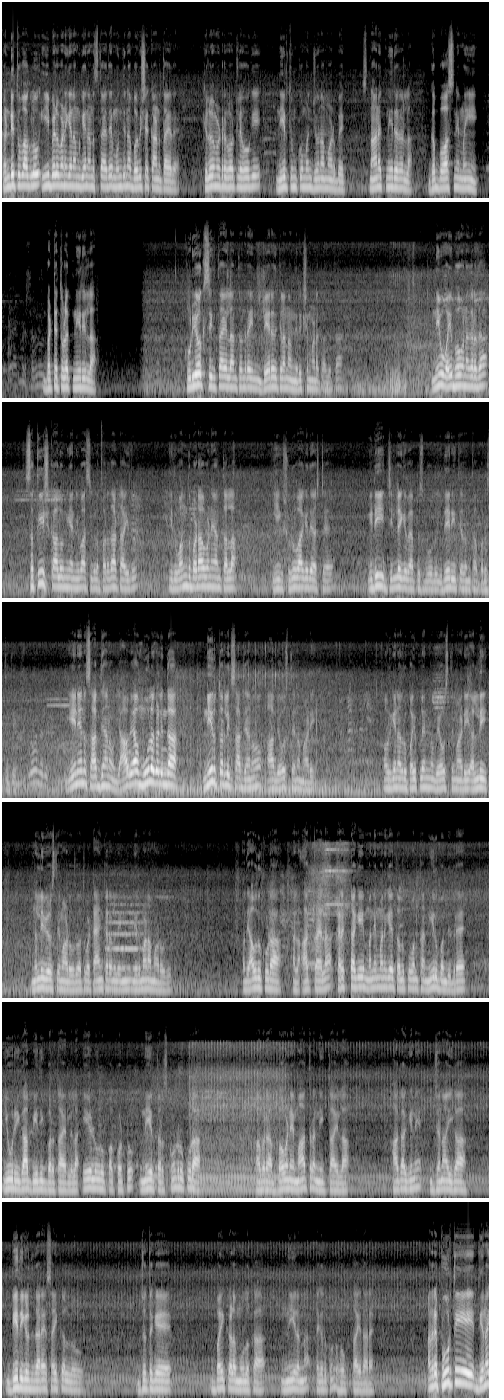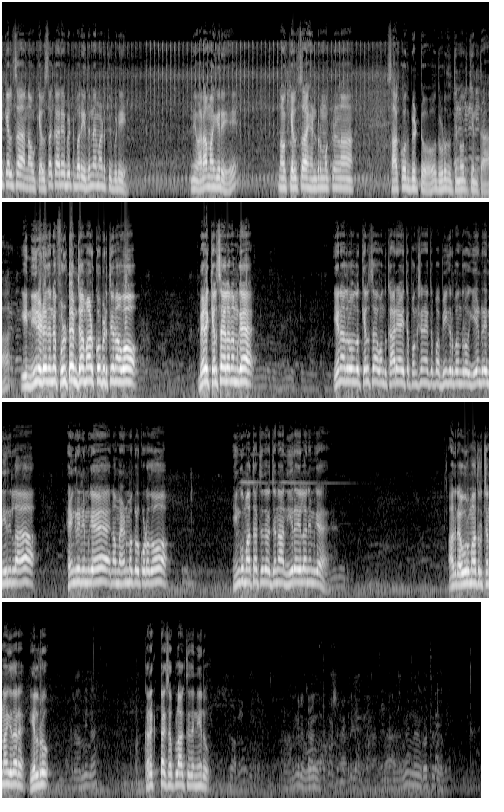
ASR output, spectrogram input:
ಖಂಡಿತವಾಗ್ಲೂ ಈ ಬೆಳವಣಿಗೆ ನಮಗೇನು ಅನಿಸ್ತಾ ಇದೆ? ಮುಂದಿನ ಭವಿಷ್ಯ ಕಾಣ್ತಾ ಇದೆ. ಕಿಲೋಮೀಟರ್ ಹೋಟ್ಲೆ ಹೋಗಿ ನೀರು ತುಂಬ್ಕೊಂಬಂದು ಜೀವನ ಮಾಡಬೇಕು. ಸ್ನಾನಕ್ಕೆ ನೀರಿರಲ್ಲ. ಗಬ್ಬು ವಾಸನೆ ಮೈ. ಬಟ್ಟೆ ತೊಳಕ್ಕೆ ನೀರಿಲ್ಲ. ಕುಡಿಯೋಕೆ ಸಿಗ್ತಾ ಇಲ್ಲ ಅಂತಂದರೆ ಇನ್ನು ಬೇರೆದಕ್ಕೆಲ್ಲ ನಾವು ನಿರೀಕ್ಷೆ ಮಾಡೋಕ್ಕಾಗುತ್ತಾ? ನೀವು ವೈಭವ ನಗರದ ಸತೀಶ್ ಕಾಲೋನಿಯ ನಿವಾಸಿಗಳ ಪರದಾಟ ಇದು. ಇದು ಒಂದು ಬಡಾವಣೆ ಅಂತಲ್ಲ. ಈಗ ಶುರುವಾಗಿದೆ ಅಷ್ಟೇ. ಇಡೀ ಜಿಲ್ಲೆಗೆ ವ್ಯಾಪಿಸ್ಬೋದು ಇದೇ ರೀತಿಯಾದಂಥ ಪರಿಸ್ಥಿತಿ. ಏನೇನು ಸಾಧ್ಯನೋ ಯಾವ್ಯಾವ ಮೂಲಗಳಿಂದ ನೀರು ತರಲಿಕ್ಕೆ ಸಾಧ್ಯನೋ ಆ ವ್ಯವಸ್ಥೆಯನ್ನು ಮಾಡಿ. ಅವ್ರಿಗೇನಾದರೂ ಪೈಪ್ಲೈನ್ ವ್ಯವಸ್ಥೆ ಮಾಡಿ ಅಲ್ಲಿ ನಲ್ಲಿ ವ್ಯವಸ್ಥೆ ಮಾಡೋದು ಅಥವಾ ಟ್ಯಾಂಕರಲ್ಲಿ ನಿರ್ಮಾಣ ಮಾಡೋದು ಅದು ಯಾವುದು ಕೂಡ ಅಲ್ಲ ಆಗ್ತಾ ಇಲ್ಲ. ಕರೆಕ್ಟಾಗಿ ಮನೆ ಮನೆಗೆ ತಲುಪುವಂಥ ನೀರು ಬಂದಿದ್ದರೆ ಇವರೀಗ ಬೀದಿಗೆ ಬರ್ತಾ ಇರಲಿಲ್ಲ. ಏಳ್ನೂರು ರೂಪಾಯಿ ಕೊಟ್ಟು ನೀರು ತರಿಸ್ಕೊಂಡ್ರೂ ಕೂಡ ಅವರ ಬವಣೆ ಮಾತ್ರ ನೀಗ್ತಾ ಇಲ್ಲ. ಹಾಗಾಗಿನೇ ಜನ ಈಗ ಬೀದಿಗಿಳಿದಿದ್ದಾರೆ. ಸೈಕಲ್ಲು ಜೊತೆಗೆ ಬೈಕ್ಗಳ ಮೂಲಕ ನೀರನ್ನು ತೆಗೆದುಕೊಂಡು ಹೋಗ್ತಾ ಇದ್ದಾರೆ. ಅಂದರೆ ಪೂರ್ತಿ ದಿನ ಕೆಲಸ, ನಾವು ಕೆಲಸ ಕಾರ್ಯ ಬಿಟ್ಟು ಬರೀ ಇದನ್ನೇ ಮಾಡ್ತೀವಿ ಬಿಡಿ. ನೀವು ಆರಾಮಾಗಿರಿ. ನಾವು ಕೆಲಸ ಹೆಂಡ್ರು ಮಕ್ಕಳನ್ನ ಸಾಕೋದು ಬಿಟ್ಟು ದುಡಿದು ತಿನ್ನೋದಕ್ಕಿಂತ ಈ ನೀರು ಹಿಡಿಯೋದನ್ನೇ ಫುಲ್ ಟೈಮ್ ಜಾ ಮಾಡ್ಕೊಬಿಡ್ತೀವಿ ನಾವು. ಬೇರೆ ಕೆಲಸ ಇಲ್ಲ ನಮಗೆ. ಏನಾದರೂ ಒಂದು ಕೆಲಸ, ಒಂದು ಕಾರ್ಯ ಆಯಿತು ಫಂಕ್ಷನ್ ಆಯ್ತಪ್ಪ, ಬೀಗರು ಬಂದರು, ಏನ್ರಿ ನೀರಿಲ್ಲ? ಹೆಂಗ್ರಿ ನಿಮಗೆ? ನಮ್ಮ ಹೆಣ್ಮಕ್ಳು ಕೊಡೋದು? ಹಿಂಗೂ ಮಾತಾಡ್ತಿದ್ದಾರೆ ಜನ, ನೀರೇ ಇಲ್ಲ ನಿಮಗೆ. ಆದರೆ ಅವರು ಮಾತ್ರ ಚೆನ್ನಾಗಿದ್ದಾರೆ ಎಲ್ಲರೂ ಕರೆಕ್ಟಾಗಿ ಸಪ್ಲೈ ಆಗ್ತಿದೆ ನೀರು.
